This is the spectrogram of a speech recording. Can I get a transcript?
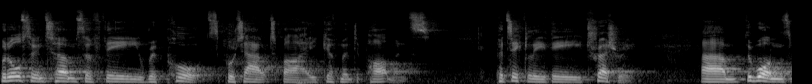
but also in terms of the reports put out by government departments, particularly the Treasury, Um, the ones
